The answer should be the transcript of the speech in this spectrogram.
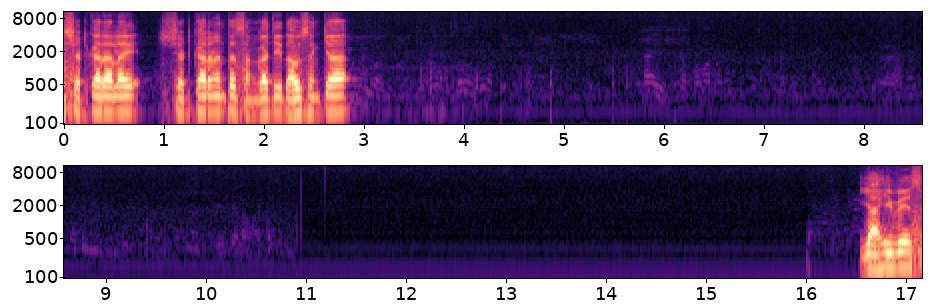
षटकार आलाय. षटकारानंतर संघाची धावसंख्या याही वेळेस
